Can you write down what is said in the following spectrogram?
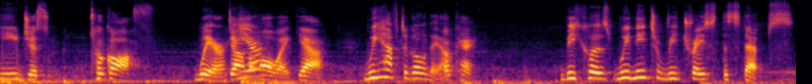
he just took off Where? down here? the hallway. Yeah. We have to go there. Okay. Because we need to retrace the steps.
